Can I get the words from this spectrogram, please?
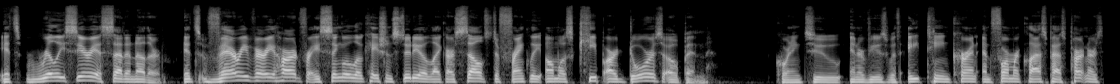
It's really serious, said another. It's very, very hard for a single location studio like ourselves to frankly almost keep our doors open. According to interviews with 18 current and former ClassPass partners,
